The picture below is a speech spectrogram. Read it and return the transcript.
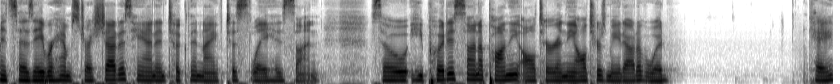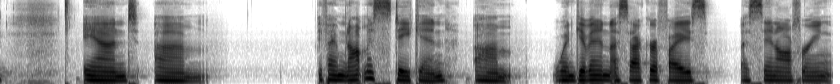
It says Abraham stretched out his hand and took the knife to slay his son. So he put his son upon the altar, and the altar is made out of wood. Okay. And um, if I'm not mistaken, um, when given a sacrifice, a sin offering,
